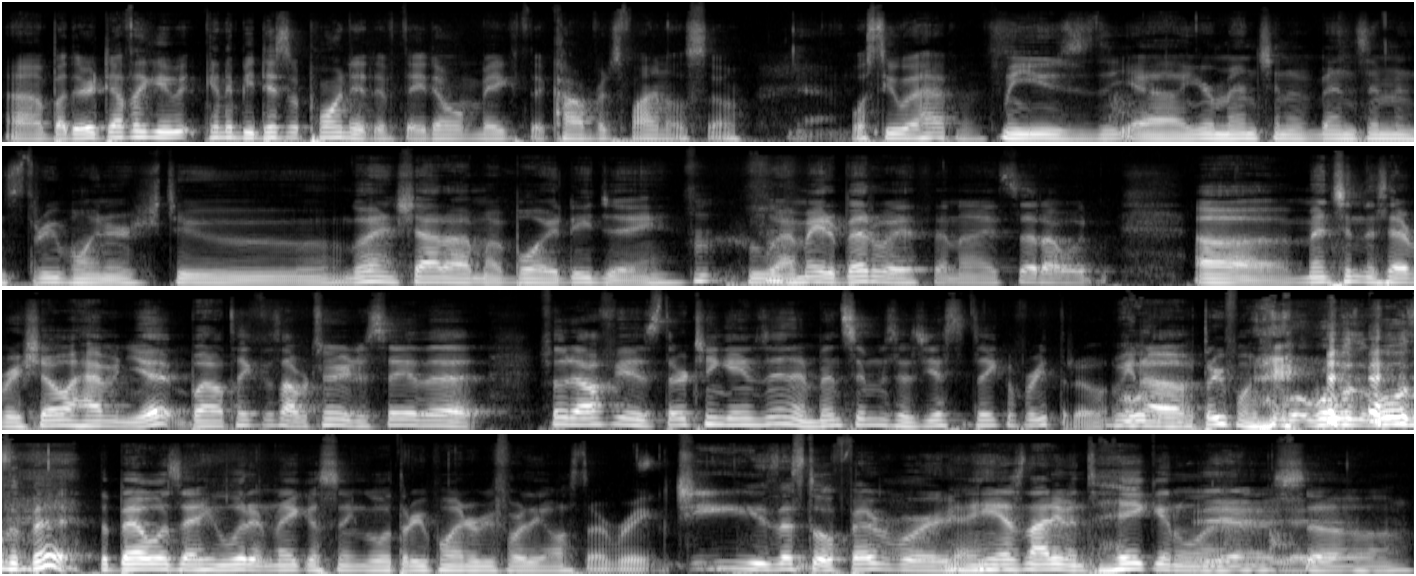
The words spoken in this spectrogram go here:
Uh, but they're definitely going to be disappointed if they don't make the conference finals. So Yeah. we'll see what happens. Let me use the, uh, your mention of Ben Simmons three pointers to go ahead and shout out my boy DJ, who I made a bet with, and I said I would uh, mention this every show. I haven't yet, but I'll take this opportunity to say that Philadelphia is 13 games in, and Ben Simmons says he has yet to take a free throw. I mean, uh, three pointer. what, was what was the bet? the bet was that he wouldn't make a single three pointer before the All Star break. Jeez, that's till February. and he has not even taken one. Yeah, yeah, so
